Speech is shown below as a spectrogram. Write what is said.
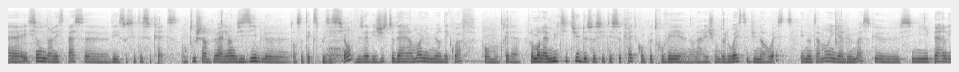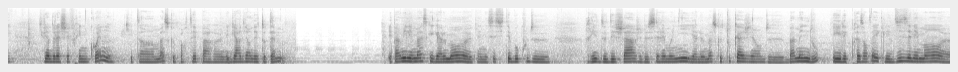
Euh, ici, on est dans l'espace euh, des sociétés secrètes. On touche un peu à l'invisible euh, dans cette exposition. Vous avez juste derrière moi le mur des coiffes pour montrer vraiment la multitude de sociétés secrètes qu'on peut trouver dans la région de l'Ouest et du Nord-Ouest. Et notamment, il y a le masque simier perlé qui vient de la chefferie Quen, qui est un masque porté par les gardiens des totems. Et parmi les masques également, euh, qui a nécessité beaucoup de, rite de décharge et de cérémonie, il y a le masque Tuka géant de Bamendu. Et il est présenté avec les 10 éléments euh,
